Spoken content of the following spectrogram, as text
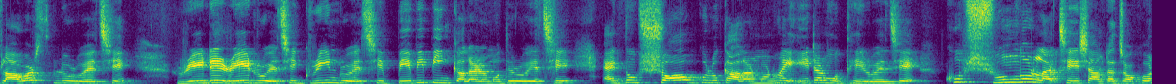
ফ্লাওয়ার্সগুলো রয়েছে রেডে রেড রয়েছে গ্রিন রয়েছে বেবি পিঙ্ক কালারের মধ্যে রয়েছে, একদম সবগুলো কালার মনে হয় এটার মধ্যেই রয়েছে। খুব সুন্দর লাগছে এই শালটা যখন।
